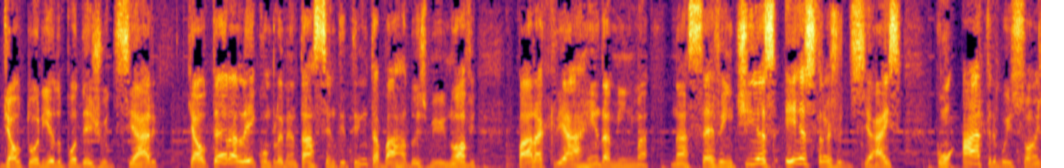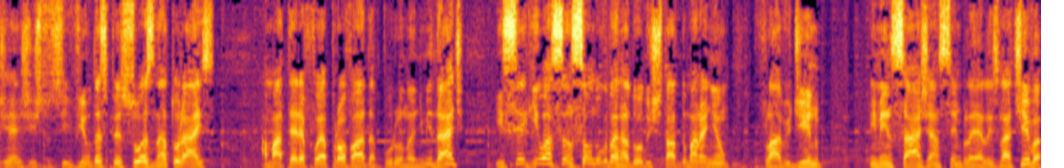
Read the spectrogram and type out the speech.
de autoria do Poder Judiciário, que altera a Lei Complementar 130-2009 para criar renda mínima nas serventias extrajudiciais com atribuições de registro civil das pessoas naturais. A matéria foi aprovada por unanimidade e seguiu a sanção do governador do estado do Maranhão, Flávio Dino. Em mensagem à Assembleia Legislativa,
